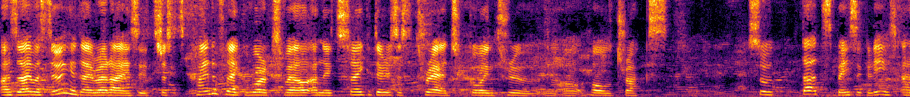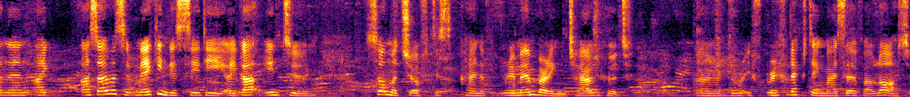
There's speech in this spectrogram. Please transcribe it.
as I was doing it, I realized it just kind of like works well, and it's like there is a thread going through you know, whole tracks. So that's basically it. And then I, as I was making this CD, I got into so much of this kind of remembering childhood and re- reflecting myself a lot.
